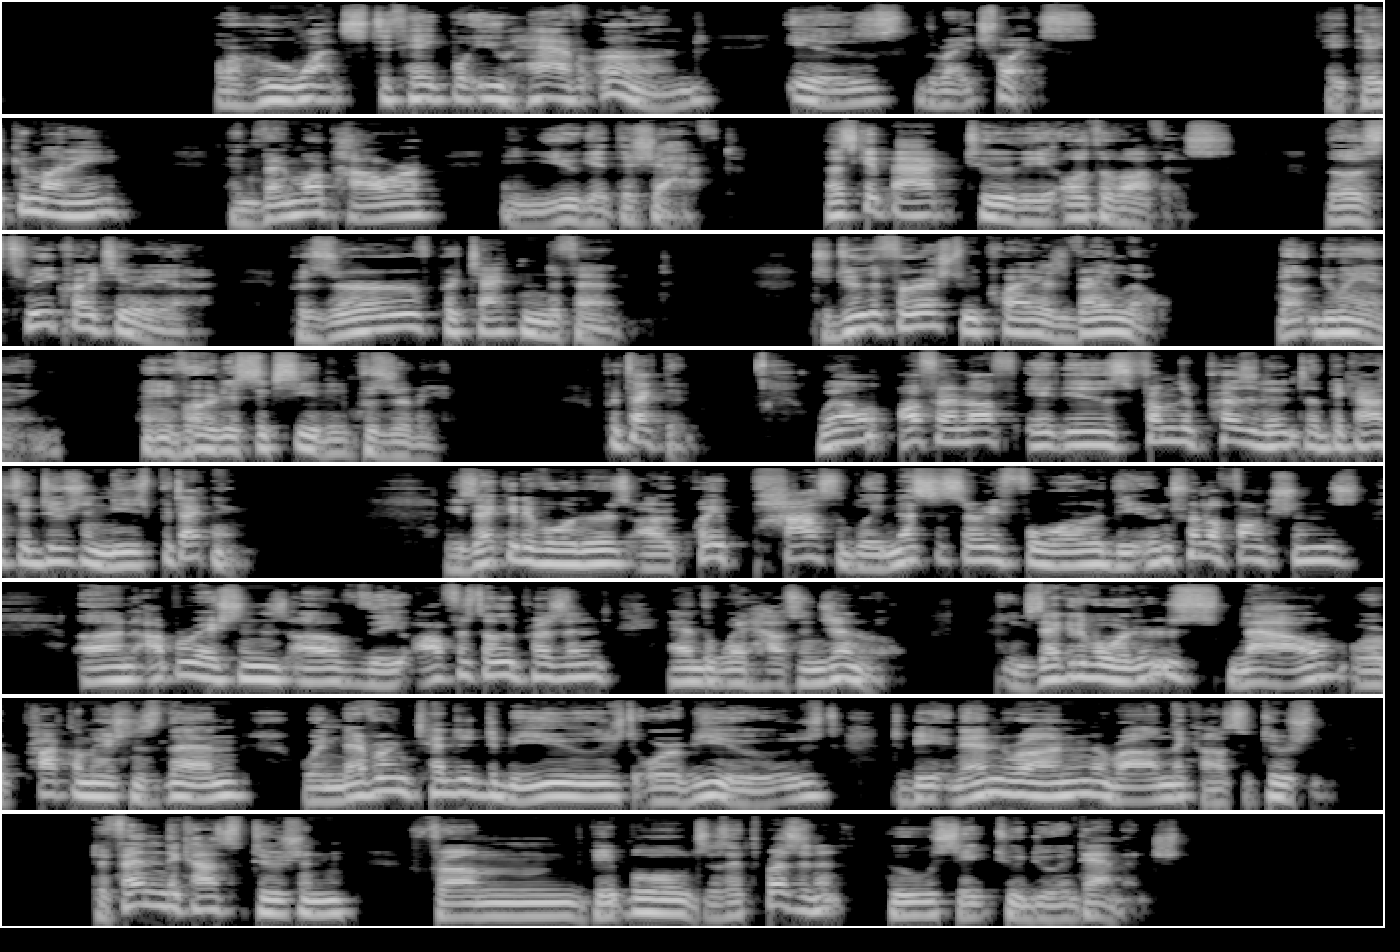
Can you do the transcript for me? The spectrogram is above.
or who wants to take what you have earned is the right choice. They take your money, invent more power, and you get the shaft. Let's get back to the oath of office. Those three criteria preserve, protect, and defend. To do the first requires very little. Don't do anything, and you've already succeeded in preserving it. Protected. Well, often enough, it is from the president that the Constitution needs protecting. Executive orders are quite possibly necessary for the internal functions and operations of the office of the president and the White House in general. Executive orders now, or proclamations then, were never intended to be used or abused to be an end run around the Constitution. Defend the Constitution from people just like the president who seek to do it damage.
